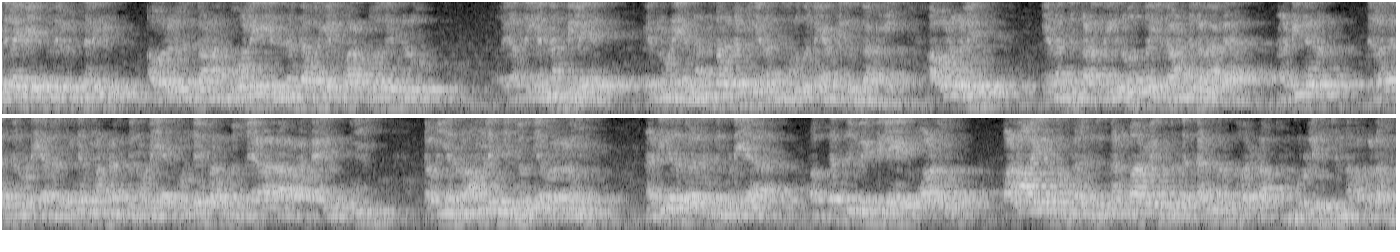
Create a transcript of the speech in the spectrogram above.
சிலை வைப்பதிலும் சரி அவர்களுக்கான புகழை எந்தெந்த வகையில் பரப்புவது என்று அந்த எண்ணத்திலே என்னுடைய நண்பர்கள் எனக்கு உறுதுணையாக இருந்தார்கள். அவர்களில் எனக்கு கடந்த இருபத்தைந்து ஆண்டுகளாக நடிகர் திலகத்தினுடைய ரசிகர் மன்றத்தினுடைய கொள்கை பரப்பு செயலாளராக இருக்கும் கவிஞர் ராமலிங்க ஜோதி அவர்களும் நடிகர் கழகத்தினுடைய பக்கத்து வீட்டிலே வாழும் பல ஆயிரம் மக்களுக்கு கண் பார்வை கொடுத்த கண் மருத்துவர் டாக்டர் முரளிகிருஷ்ணன் அவர்களும்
